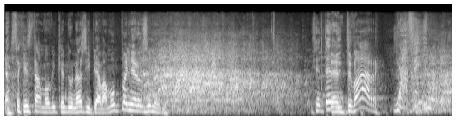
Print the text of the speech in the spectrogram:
Já se chystám o víkendu na říp, já vám úplně rozumím. Že ten... ten tvar! Já vím.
